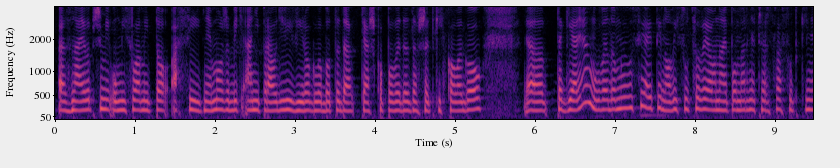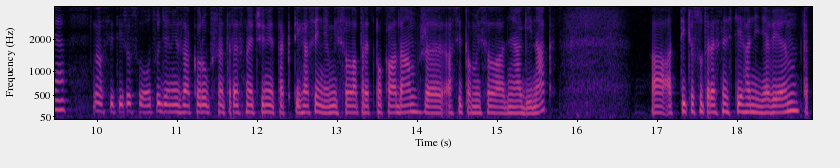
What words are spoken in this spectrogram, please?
s najlepšími úmyslami, to asi nemôže byť ani pravdivý výrok, lebo teda ťažko povedať za všetkých kolegov. E, tak ja neviem, uvedomujú si aj tí noví sudcovia, ona je pomerne čerstvá sudkynia. No asi tí, čo sú odsudení za korupčné trestné činy, tak tých asi nemyslela, predpokladám, že asi to myslela nejak inak. A, a tí, čo sú trestne stíhaní, neviem, tak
